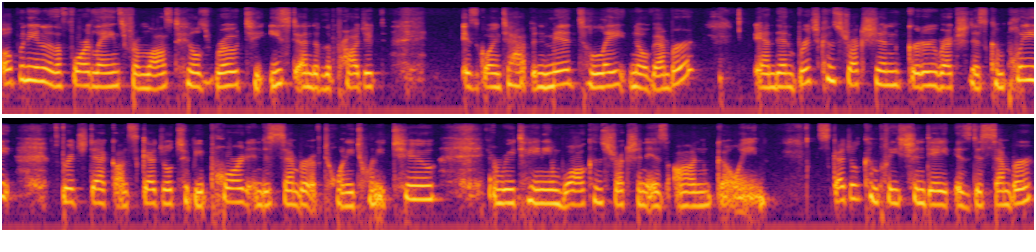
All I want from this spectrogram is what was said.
Opening of the four lanes from Lost Hills Road to east end of the project is going to happen mid to late November. And then bridge construction, girder erection is complete. Bridge deck on schedule to be poured in December of 2022. And retaining wall construction is ongoing. Scheduled completion date is December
